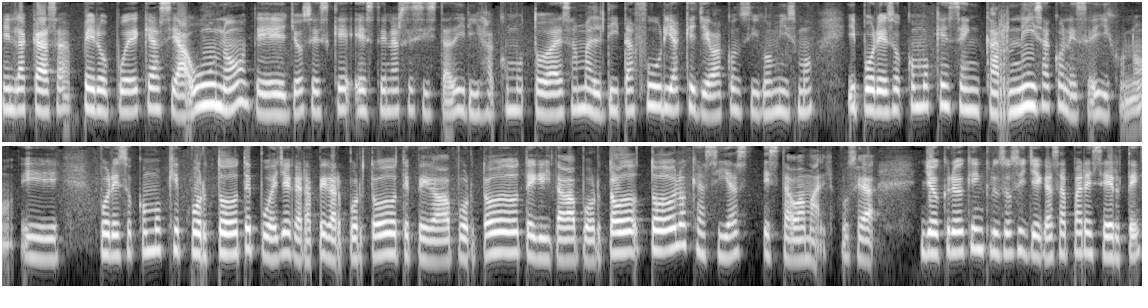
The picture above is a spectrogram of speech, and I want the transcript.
en la casa, pero puede que hacia uno de ellos es que este narcisista dirija como toda esa maldita furia que lleva consigo mismo y por eso como que se encarniza con ese hijo, ¿no? Eh, por eso como que por todo te puede llegar a pegar por todo, te pegaba por todo, te gritaba por todo, todo lo que hacías estaba mal. O sea, yo creo que incluso si llegas a parecerte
